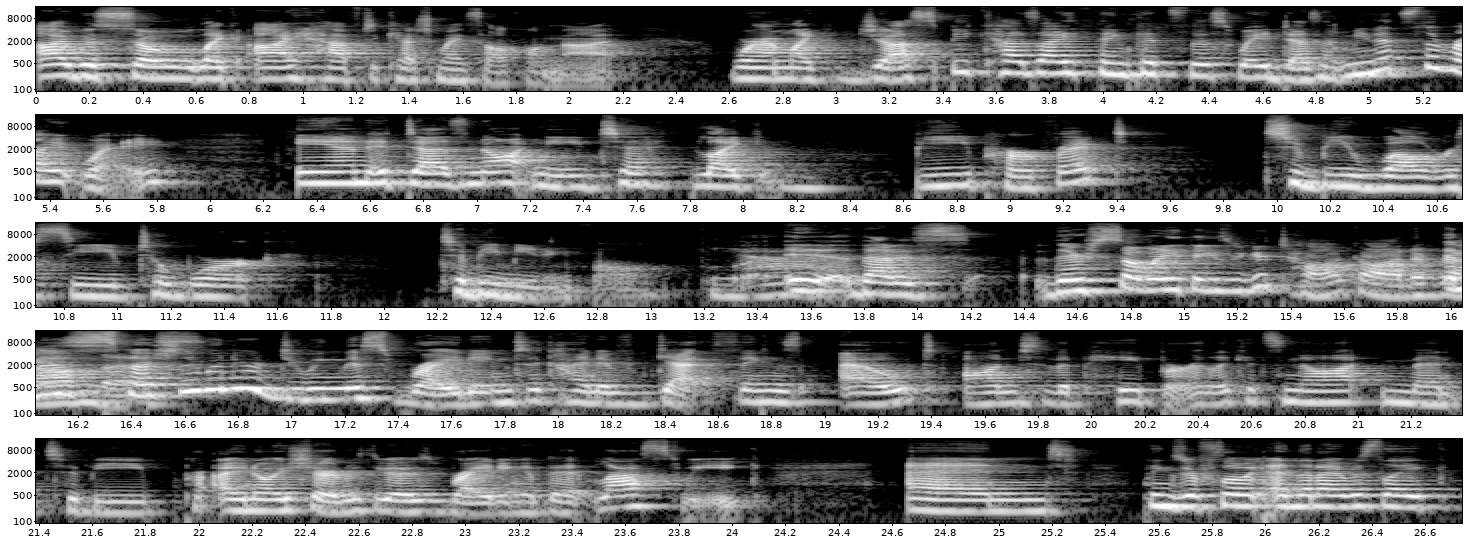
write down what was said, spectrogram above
I was so like, I have to catch myself on that, where I'm like, just because I think it's this way doesn't mean it's the right way. And it does not need to like be perfect to be well received, to work, to be meaningful. Yeah. It- that is, there's so many things we could talk on around And this. especially when you're doing this writing to kind of get things out onto the paper. Like it's not meant to be. I know I shared with you I was writing a bit last week and things are flowing. And then I was like,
